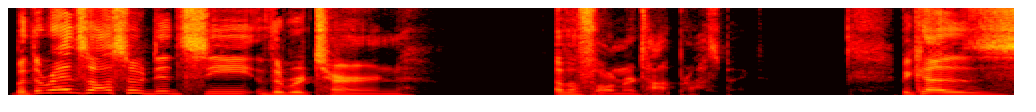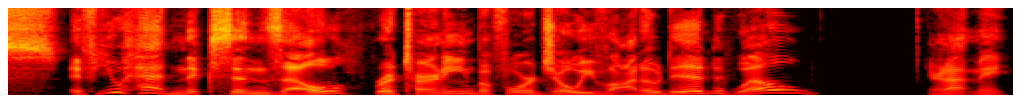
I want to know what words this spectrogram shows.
But the Reds also did see the return of a former top prospect. Because if you had Nick Senzel returning before Joey Votto did, well, you're not me.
